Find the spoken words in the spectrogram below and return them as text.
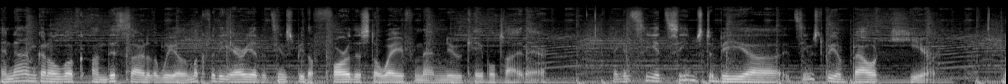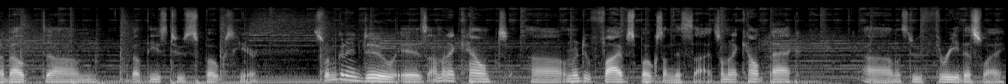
And now I'm going to look on this side of the wheel and look for the area that seems to be the farthest away from that new cable tie there. I can see it seems to be uh, it seems to be about here, about um, about these two spokes here. So what I'm going to do is I'm going to count. Uh, I'm going to do five spokes on this side. So I'm going to count back. Uh, let's do three this way,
